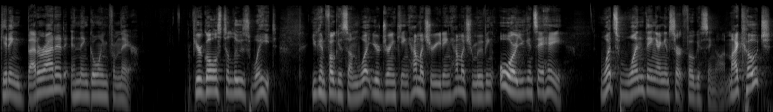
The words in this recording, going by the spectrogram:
getting better at it, and then going from there. If your goal is to lose weight, you can focus on what you're drinking, how much you're eating, how much you're moving, or you can say, hey, what's one thing I can start focusing on? My coach,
